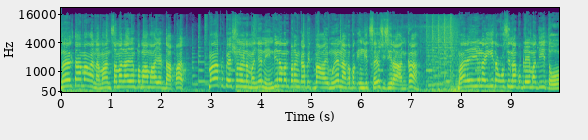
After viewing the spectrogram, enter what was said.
Dahil tama nga naman, sa malayang pamamahayag dapat. Mga professional naman yan eh, hindi naman parang kapitbahay mo yan na kapag inggit sa'yo sisiraan ka. Bale, yung nakikita ko kasi na problema dito,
